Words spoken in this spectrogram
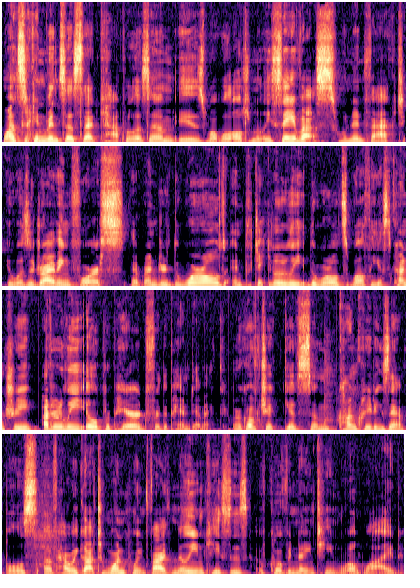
wants to convince us that capitalism is what will ultimately save us, when in fact it was a driving force that rendered the world, and particularly the world's wealthiest country, utterly ill prepared for the pandemic. Markovchik gives some concrete examples of how we got to 1.5 million cases of COVID 19 worldwide.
